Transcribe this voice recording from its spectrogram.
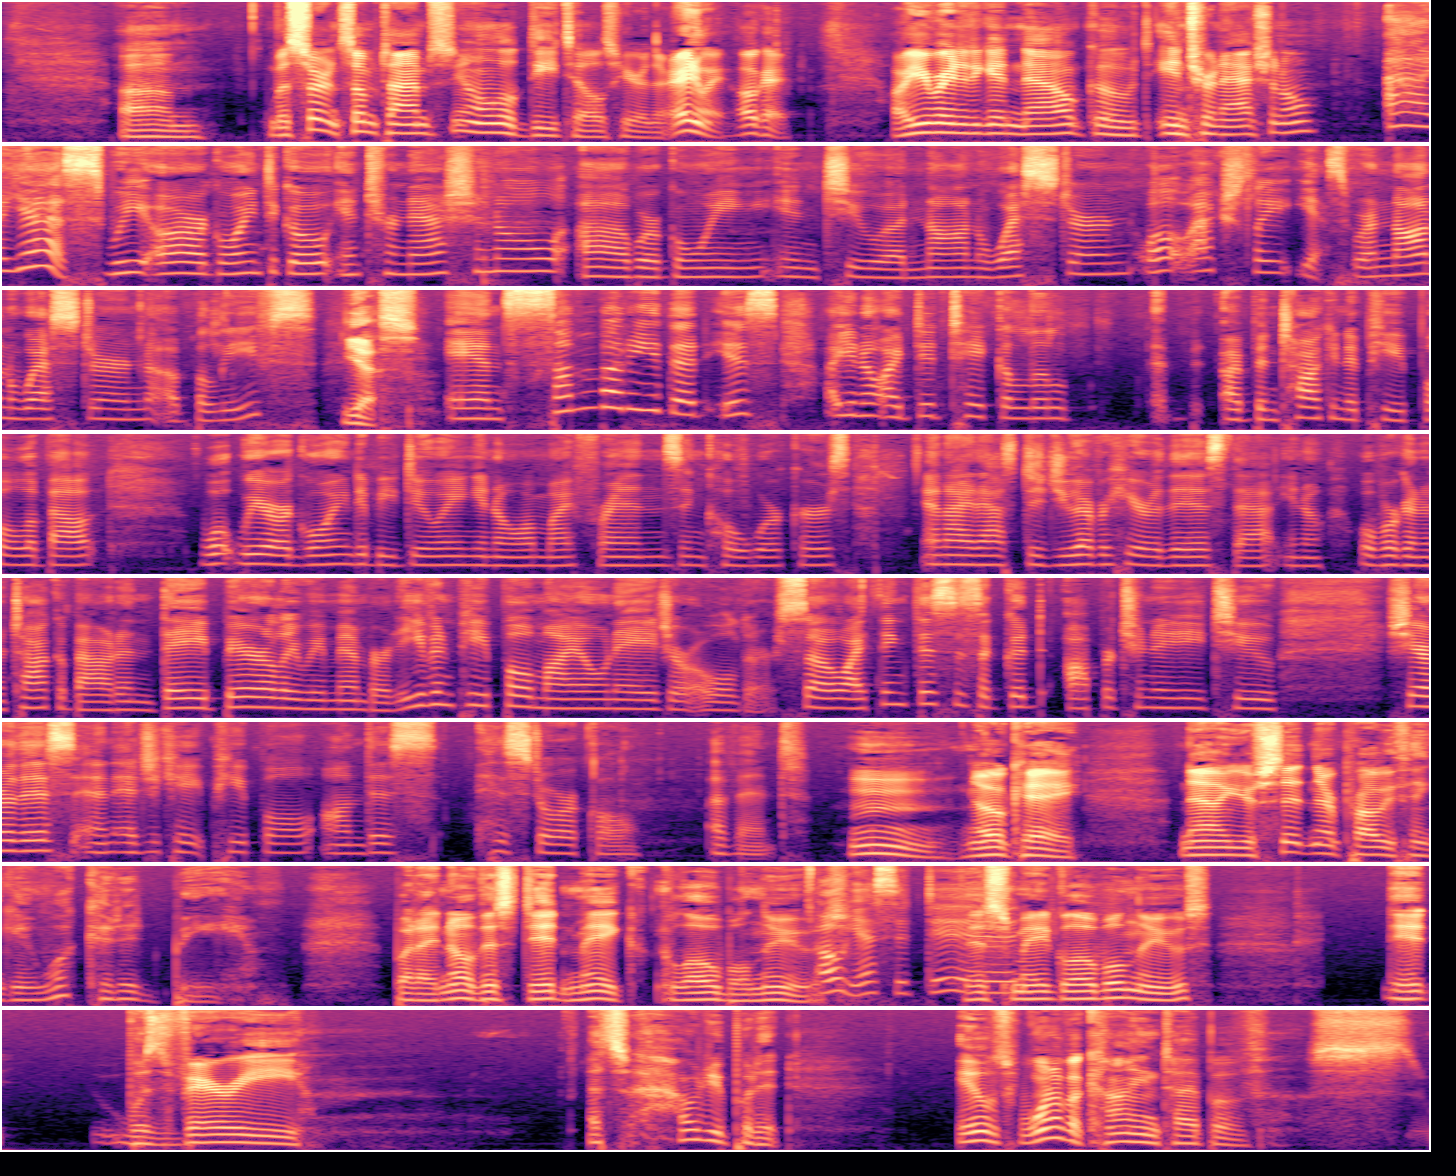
Um, but certain sometimes, you know, little details here and there. Anyway, okay. Are you ready to get now? Go international. Uh, yes, we are going to go international. Uh, we're going into a non-Western. Well, actually, yes, we're non-Western uh, beliefs. Yes. and somebody that is uh, you know i did take a little i've been talking to people about what we are going to be doing you know my friends and coworkers and i'd asked did you ever hear this that you know what we're going to talk about and they barely remembered even people my own age or older so i think this is a good opportunity to share this and educate people on this historical event Hmm. Okay. Now you're sitting there probably thinking, what could it be? But I know this did make global news. oh yes it did This made global news. It was very. That's how do you put it? It was one of a kind type of.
